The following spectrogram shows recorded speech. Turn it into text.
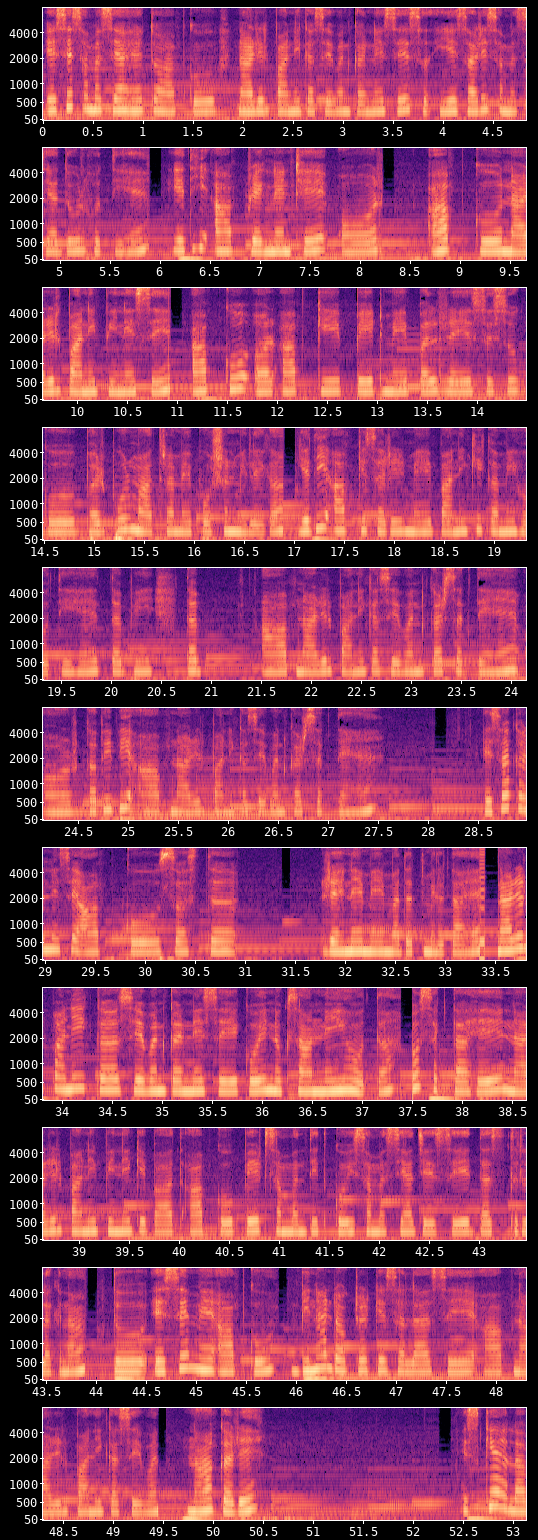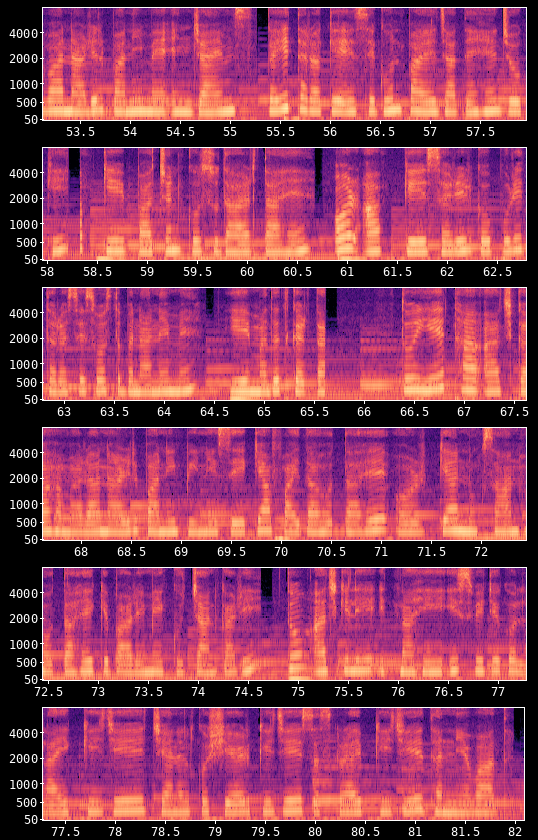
ऐसी समस्या है तो आपको नारियल पानी का सेवन करने से ये सारी समस्या दूर होती है। यदि आप प्रेग्नेंट है और आपको नारियल पानी पीने से आपको और आपके पेट में पल रहे शिशु को भरपूर मात्रा में पोषण मिलेगा। यदि आपके शरीर में पानी की कमी होती है, तभी, तब आप नारियल पानी का सेवन कर सकते हैं और कभी भी आप नारियल पानी का सेवन कर सकते हैं। ऐसा करने से आपको स्वस्थ रहने में मदद मिलता है। नारियल पानी का सेवन करने से कोई नुकसान नहीं होता। हो सकता है नारियल पानी पीने के बाद आपको पेट संबंधित कोई समस्या जैसे दस्त लगना। तो ऐसे में आपको बिना डॉक्टर के सलाह से आप नारियल पानी का सेवन ना करें। इसके अलावा नारियल पानी में एंजाइम्स कई तरह के ऐसे गुण पाए जाते हैं जो कि आपके पाचन को सुधारता है और आपके शरीर को पूरी तरह से स्वस्थ बनाने में ये मदद करता है। तो ये था आज का हमारा नारियल पानी पीने से क्या फ़ायदा होता है और क्या नुकसान होता है के बारे में कुछ जानकारी। तो आज के लिए इतना ही। इस वीडियो को लाइक कीजिए, चैनल को शेयर कीजिए, सब्सक्राइब कीजिए। धन्यवाद।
